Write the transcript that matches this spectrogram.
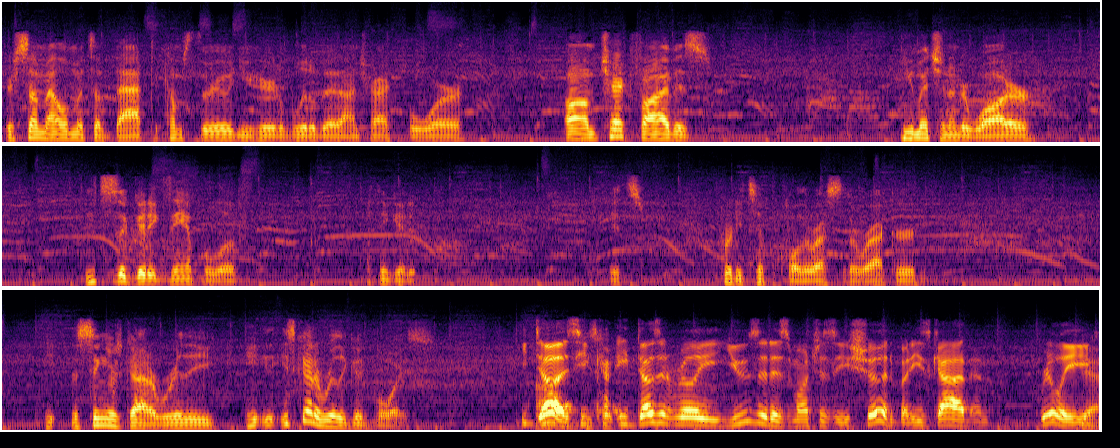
there's some elements of that that comes through, and you hear it a little bit on track four. Um, track five is you mentioned underwater. This is a good example of, I think it it's pretty typical of the rest of the record. He, the singer's got a really he, he's got a really good voice. He does. Um, he got- he doesn't really use it as much as he should, but he's got a really Yeah.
